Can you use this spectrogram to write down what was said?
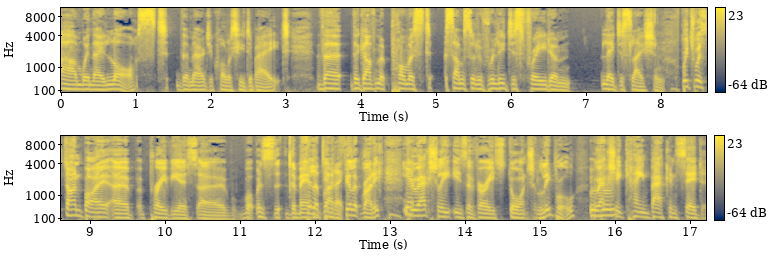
um, when they lost the marriage equality debate, the, the government promised some sort of religious freedom legislation. Which was done by a, a previous, uh, what was the, the man? Philip who did it? Ruddock. Philip Ruddock, Yep. who actually is a very staunch liberal, who Mm-hmm. actually came back and said,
